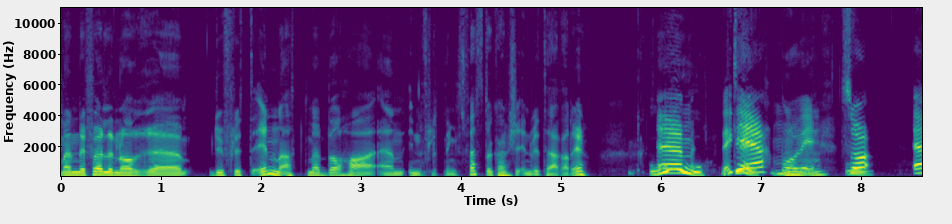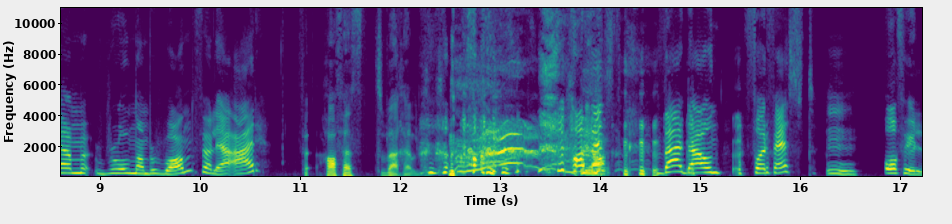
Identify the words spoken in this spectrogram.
Men jeg føler når uh, du flytter inn, at vi bør ha en innflytningsfest, og kanskje invitere dem. Oh, um, det det må vi. Mm. Så um, rule number one føler jeg er Fe ha fest hver helg. ha fest, vær down for fest Mm. og fyll.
